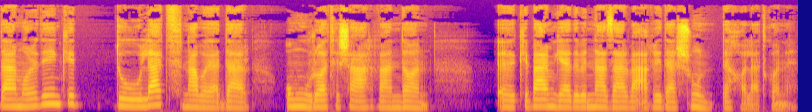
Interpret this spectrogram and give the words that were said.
در مورد اینکه دولت نباید در امورات شهروندان که برمیگرده به نظر و عقیدشون دخالت کنه.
